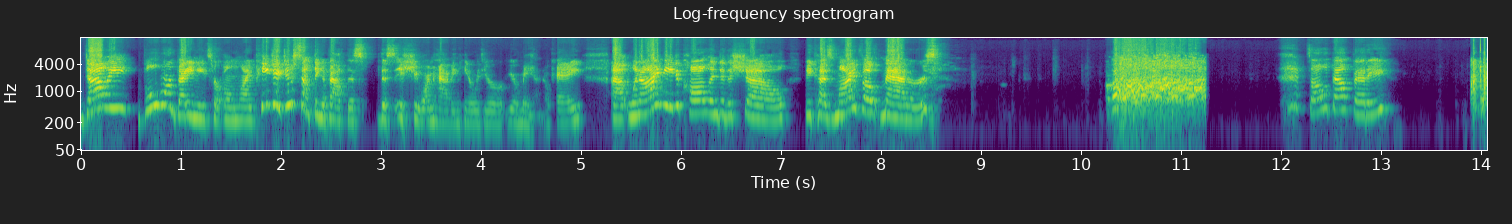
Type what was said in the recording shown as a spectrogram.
Dolly, Bullhorn Betty needs her own line. PJ, do something about this this issue I'm having here with your, your man, okay? Uh, when I need to call into the show because my vote matters, it's all about Betty. People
